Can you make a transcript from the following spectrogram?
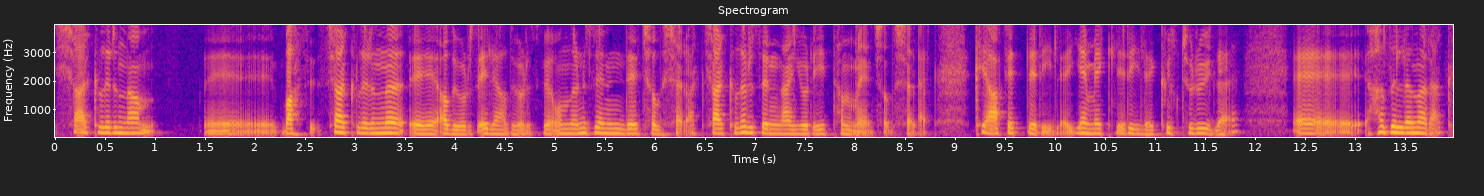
şarkılarından e, bahset şarkılarını e, alıyoruz, ele alıyoruz ve onların üzerinde çalışarak, şarkılar üzerinden yöreyi tanımaya çalışarak, kıyafetleriyle, yemekleriyle, kültürüyle e, hazırlanarak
